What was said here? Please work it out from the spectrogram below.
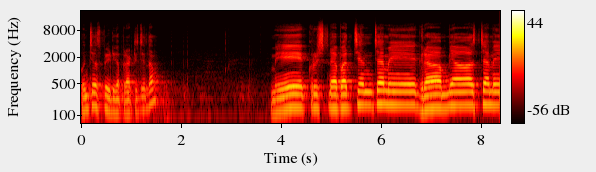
కొంచెం స్పీడ్గా ప్రాక్టీస్ చేద్దాం మే కృష్ణపత్యంచ మే గ్రామ్యాశ్చ మే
